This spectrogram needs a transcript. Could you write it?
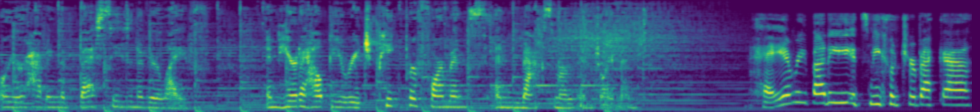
or you're having the best season of your life, I'm here to help you reach peak performance and maximum enjoyment. Hey, everybody, it's me, Coach Rebecca.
